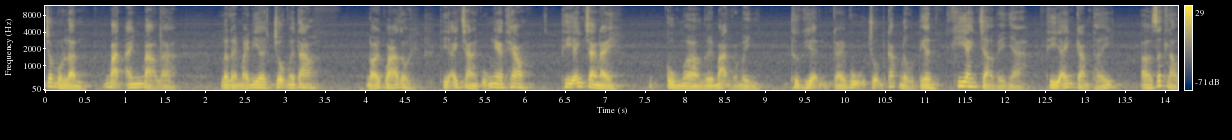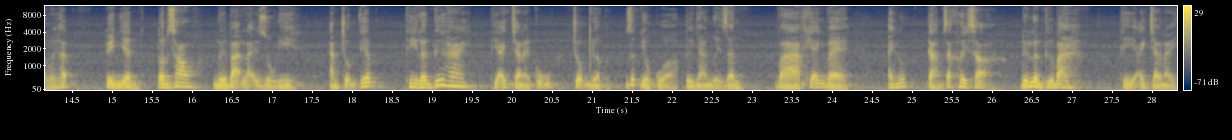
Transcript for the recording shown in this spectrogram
trong một lần bạn anh bảo là lần này mày đi ờ, trộm với tao, đói quá rồi. Thì anh chàng này cũng nghe theo. Thì anh chàng này cùng người bạn của mình thực hiện cái vụ trộm cắp đầu tiên. Khi anh trở về nhà thì anh cảm thấy uh, rất là hối hận. Tuy nhiên, tuần sau người bạn lại rủ đi ăn trộm tiếp. Thì lần thứ hai thì anh chàng này cũng trộm được rất nhiều của từ nhà người dân. Và khi anh về, anh cũng cảm giác hơi sợ. Đến lần thứ ba thì anh chàng này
